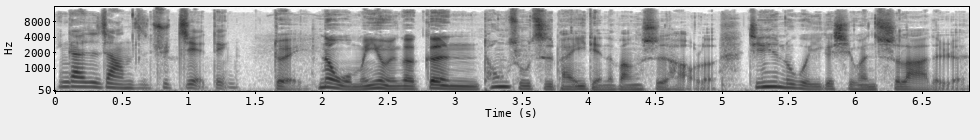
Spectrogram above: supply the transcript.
应该是这样子去界定。对，那我们用一个更通俗直白一点的方式好了。今天如果一个喜欢吃辣的人，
